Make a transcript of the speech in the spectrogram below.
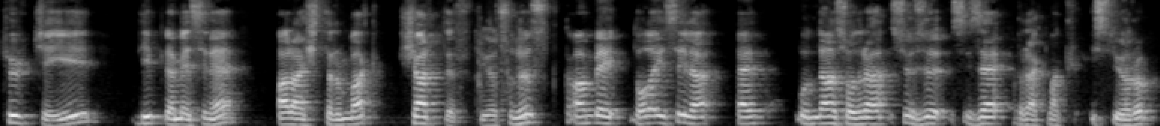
Türkçeyi diplemesine araştırmak şarttır diyorsunuz. Kaan Bey, dolayısıyla ben bundan sonra sözü size bırakmak istiyorum.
